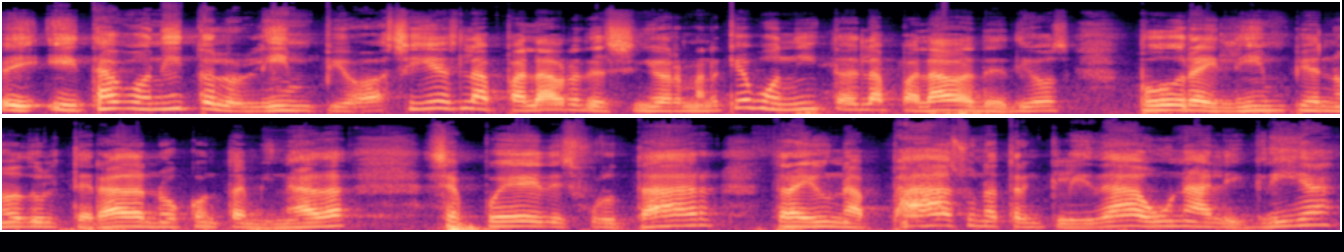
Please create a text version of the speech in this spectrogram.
Y, está bonito lo limpio, así es la palabra del Señor, hermano. Qué bonita es la palabra de Dios, pura y limpia, no adulterada, no contaminada. Se puede disfrutar, trae una paz, una tranquilidad, una alegría,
